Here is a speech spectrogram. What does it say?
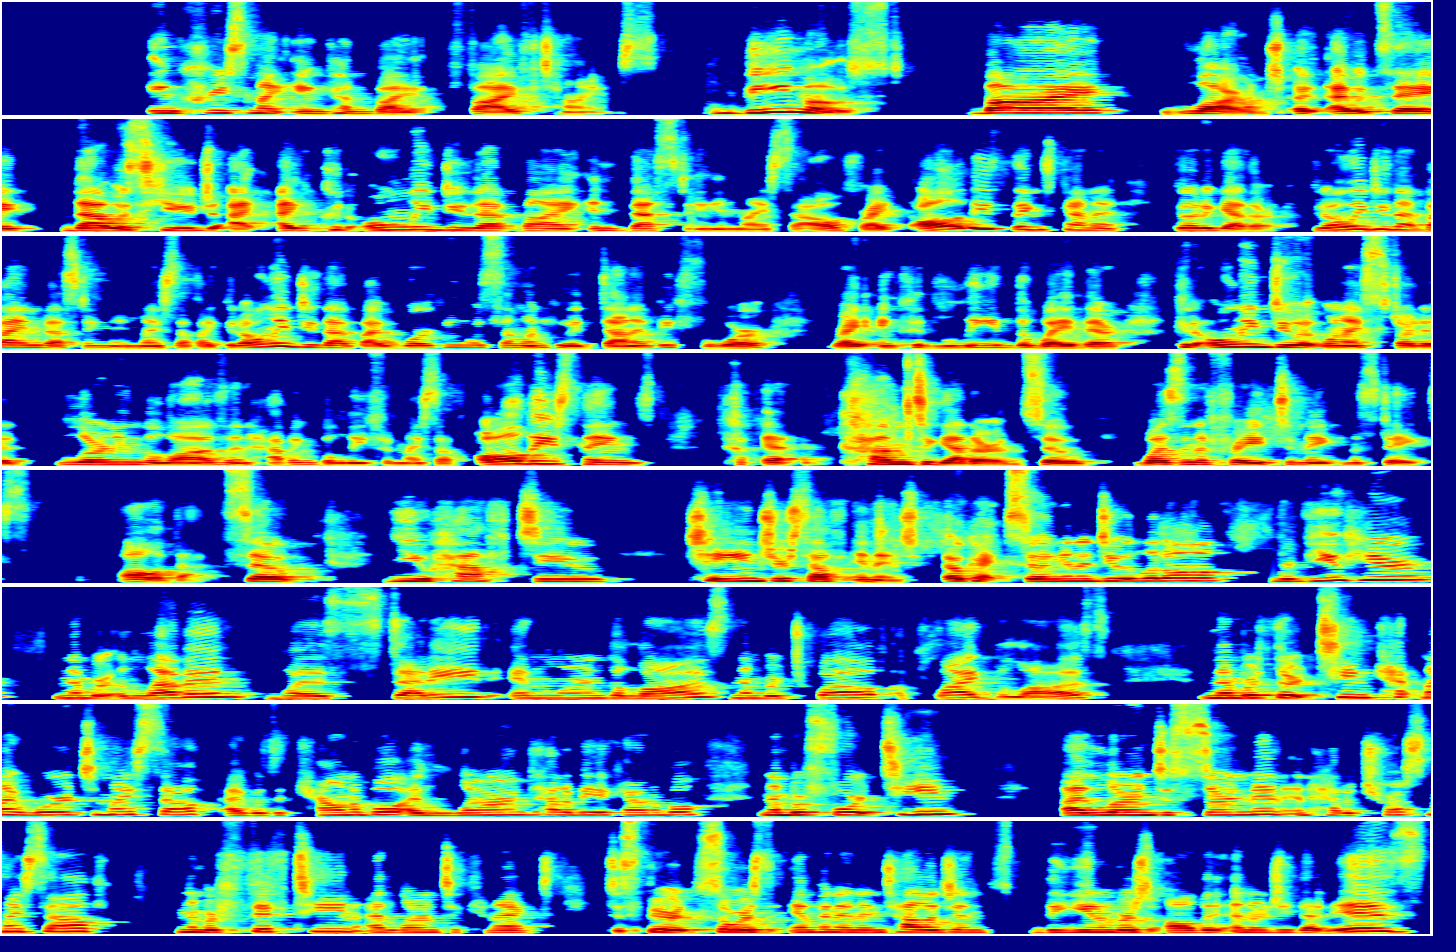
increase my income by five times. The most by large. I, I, would say that was huge. I, I could only do that by investing in myself, right? All of these things kind of go together. I could only do that by investing in myself. I could only do that by working with someone who had done it before, right? And could lead the way there. Could only do it when I started learning the laws and having belief in myself. All these things eh, come together. So wasn't afraid to make mistakes, all of that. So you have to change your self image. Okay, so I'm going to do a little review here. Number 11 was studied and learned the laws. Number 12, applied the laws. Number 13, kept my word to myself. I was accountable. I learned how to be accountable. Number 14, I learned discernment and how to trust myself. Number 15, I learned to connect to spirit, source, infinite intelligence, the universe, all the energy that is.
